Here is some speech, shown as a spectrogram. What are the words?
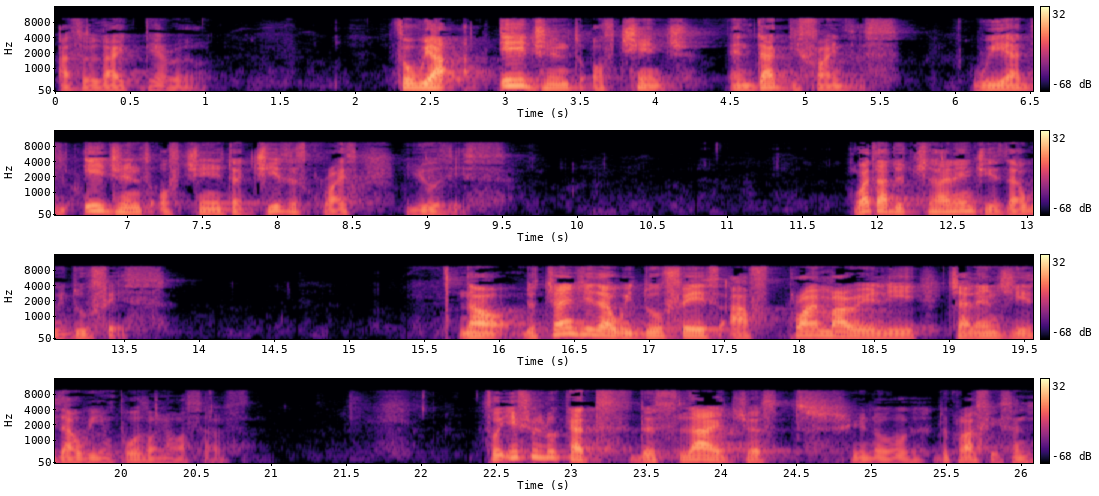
as a light bearer. So we are agent of change, and that defines us. We are the agents of change that Jesus Christ uses. What are the challenges that we do face? Now, the challenges that we do face are primarily challenges that we impose on ourselves. So if you look at the slide, just, you know, the graphics, and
